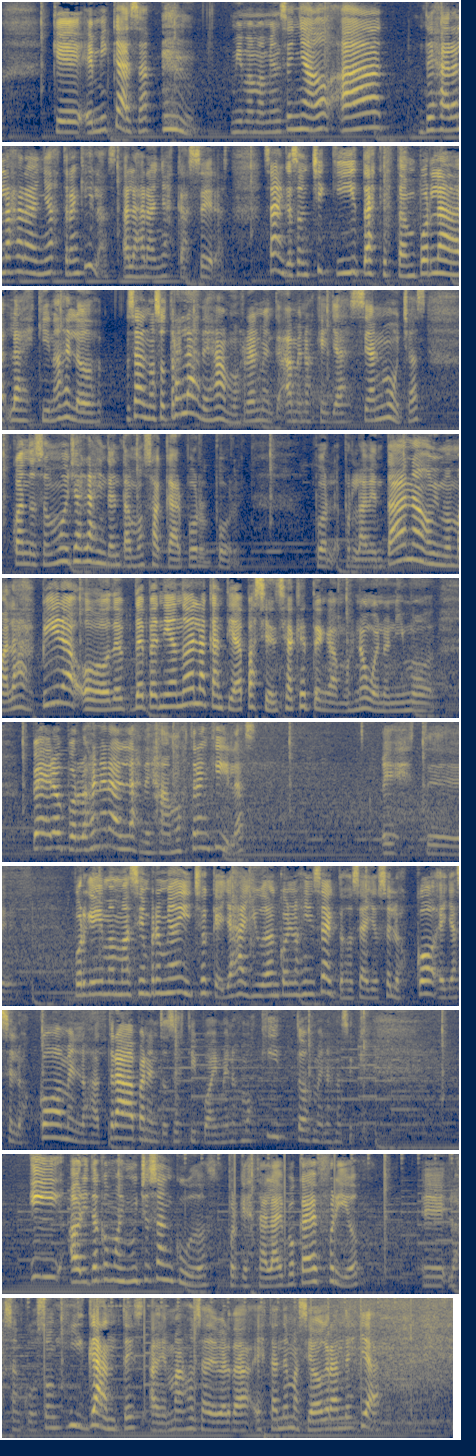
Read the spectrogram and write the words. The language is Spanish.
Que en mi casa, mi mamá me ha enseñado a dejar a las arañas tranquilas, a las arañas caseras. Saben que son chiquitas, que están por las esquinas de los... O sea, nosotras las dejamos realmente, a menos que ya sean muchas. Cuando son muchas las intentamos sacar por, por, por, la ventana o mi mamá las aspira o dependiendo de la cantidad de paciencia que tengamos, ¿no? Bueno, ni modo. Pero por lo general las dejamos tranquilas. Este porque mi mamá siempre me ha dicho que ellas ayudan con los insectos, o sea, ellos se los ellas se los comen, los atrapan, entonces tipo hay menos mosquitos, menos no sé qué. Y ahorita como hay muchos zancudos, porque está la época de frío, eh, los zancudos son gigantes, además, o sea, de verdad, están demasiado grandes ya.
